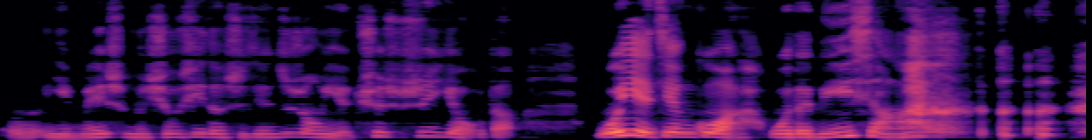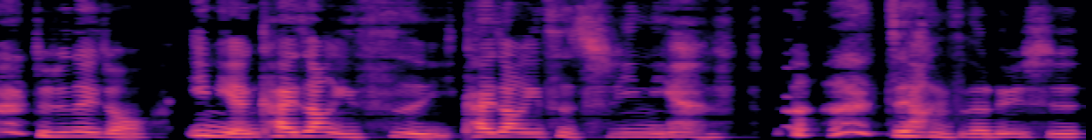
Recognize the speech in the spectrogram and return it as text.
呃，也没什么休息的时间，这种也确实是有的。我也见过啊，我的理想啊，就是那种一年开张一次，开张一次吃一年 这样子的律师。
